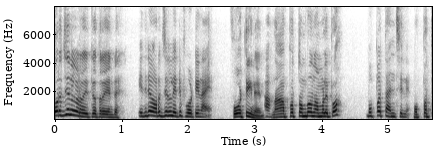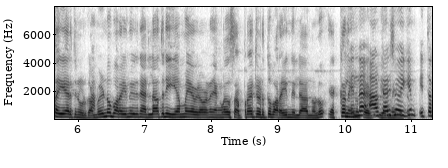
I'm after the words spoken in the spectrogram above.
ഒറിജിനൽ റേറ്റ് എത്രയുണ്ട് ഇതിന്റെ? Original rate forty nine forty nine നാൽപ്പത്തൊമ്പത് നമ്മളിപ്പോ മുപ്പത്തഞ്ചിന്. മുപ്പത്തയ്യായിരത്തിന് കൊടുക്കാം. വീണ്ടും പറയുന്നത് ഇതിന് എല്ലാത്തിനും ഇ എം ഐ അവൈലബിൾ ഞങ്ങൾ സെപ്പറേറ്റ് എടുത്ത് പറയുന്നില്ല എന്നുള്ളൂ. ഒക്കെ ആൾക്കാർ ചോദിക്കും ഇത്ര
